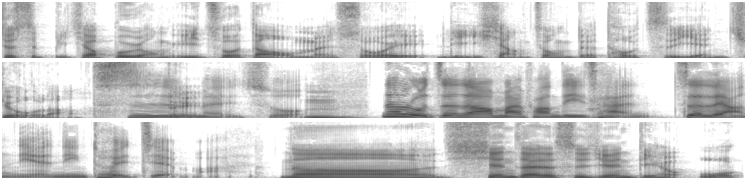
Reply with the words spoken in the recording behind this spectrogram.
就是比较不容易做到我们所谓理想中的投资研究啦。是对没错。嗯，那如果真的要买房地产，这两年您推荐吗？那现在的时间点，我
